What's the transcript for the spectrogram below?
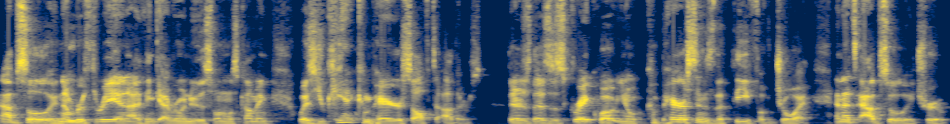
absolutely number three and i think everyone knew this one was coming was you can't compare yourself to others there's there's this great quote, you know, comparison is the thief of joy. And that's absolutely true.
